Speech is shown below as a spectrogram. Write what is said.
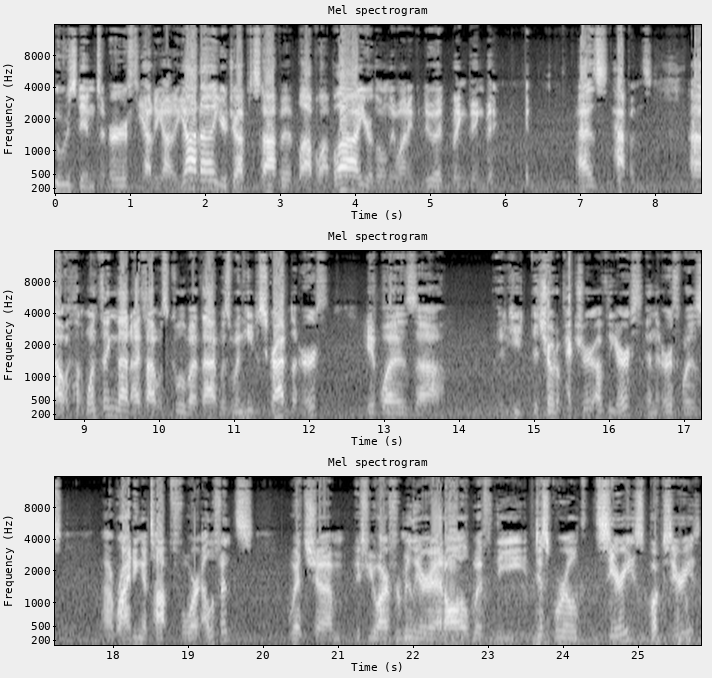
oozed into earth yada yada yada your job to stop it blah blah blah you're the only one who can do it bing bing bing. As happens uh, one thing that I thought was cool about that was when he described the Earth, it was uh, he it showed a picture of the Earth, and the Earth was uh, riding atop four elephants. Which, um, if you are familiar at all with the Discworld series, book series,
